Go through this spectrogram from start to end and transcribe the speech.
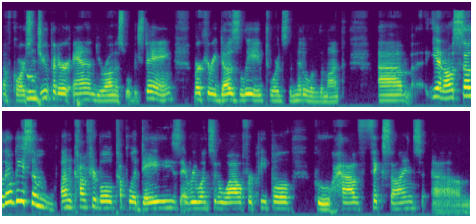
Of course, mm. Jupiter and Uranus will be staying. Mercury does leave towards the middle of the month. Um, you know, so there'll be some uncomfortable couple of days every once in a while for people who have fixed signs. Um,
